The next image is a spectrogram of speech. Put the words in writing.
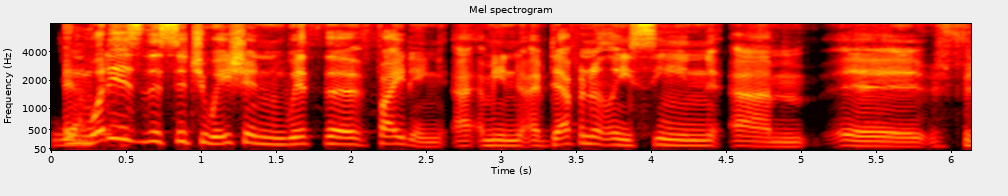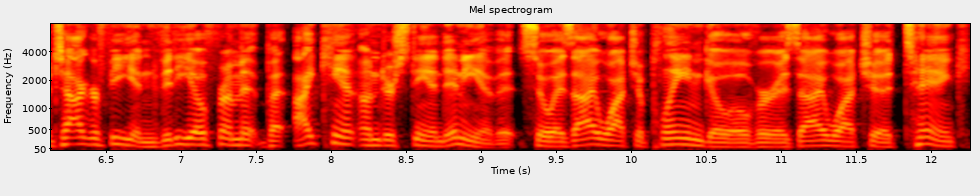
yeah. And what is the situation with the fighting? I mean, I've definitely seen um, uh, photography and video from it, but I can't understand any of it. So as I watch a plane go over, as I watch a tank,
